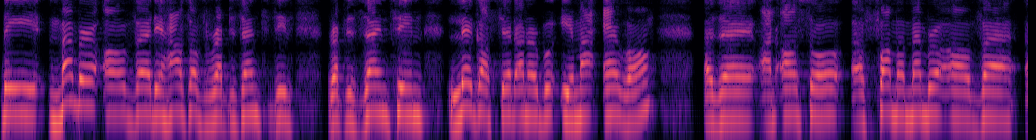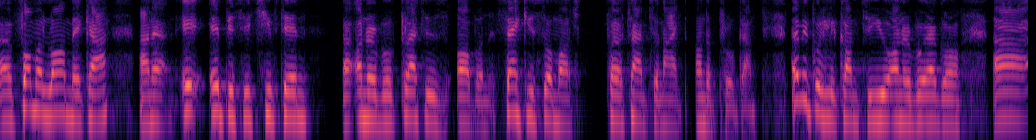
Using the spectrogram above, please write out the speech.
the member of uh, the House of Representatives representing Lagos State, Honorable Emma Egoh, as a, and also a former member of uh, a former lawmaker and an APC chieftain, uh, Honorable Cletus Obun. Thank you so much for your time tonight on the program. Let me quickly come to you, Honorable Egoh. Uh,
